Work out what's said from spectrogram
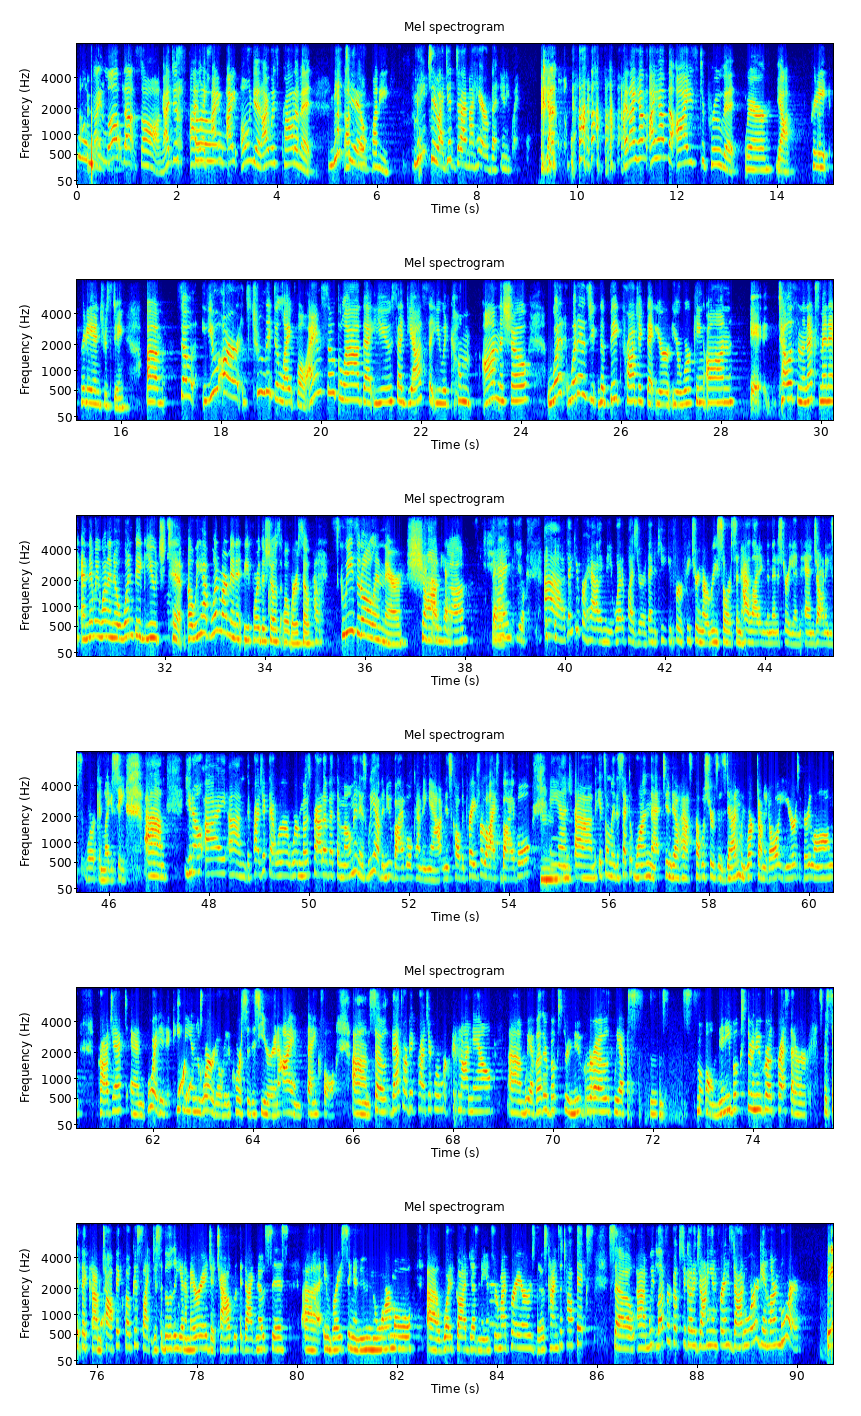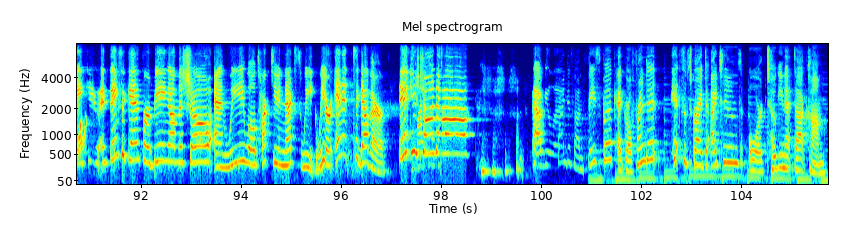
I love that song. I just, I like, I, oh. I owned it. I was proud of it. Me too. That's so funny. Me too. I did dye my hair, but anyway. Yeah. and I have, I have the eyes to prove it. Where, yeah, pretty, pretty interesting. Um, so you are truly delightful. I am so glad that you said yes, that you would come on the show. What, what is the big project that you're, you're working on? Eh, tell us in the next minute and then we want to know one big huge tip oh we have one more minute before the show's over so oh. squeeze it all in there shonda okay. Thank you. Uh, thank you for having me. What a pleasure. Thank you for featuring our resource and highlighting the ministry and, and Joni's work and legacy. Um, you know, I um, the project that we're we're most proud of at the moment is we have a new Bible coming out, and it's called the Pray for Life Bible, mm-hmm. and um, it's only the second one that Tyndale House Publishers has done. We worked on it all year. It's a very long project, and boy, did it keep me in the Word over the course of this year, and I am thankful. Um, so that's our big project we're working on now. Um, we have other books through New Growth. We have some small mini books through New Growth Press that are specific um, topic focused, like disability in a marriage, a child with a diagnosis, uh, embracing a new normal, uh, what if God doesn't answer my prayers, those kinds of topics. So um, we'd love for folks to go to joniandfriends.org and learn more. Thank you. And thanks again for being on the show. And we will talk to you next week. We are in it together. Thank you, Shonda. Fabulous. Find us on Facebook at Girlfriend It. Hit subscribe to iTunes or TogiNet.com.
